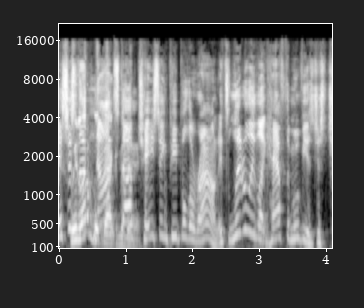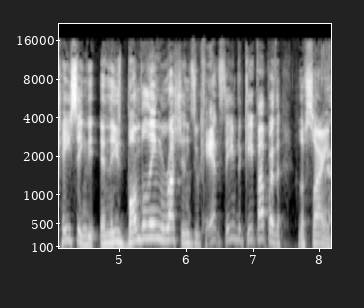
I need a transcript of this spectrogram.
It's just We not loved it back in the nonstop chasing people around. It's literally like half the movie is just chasing the, and these bumbling Russians who can't seem to keep up with the, the Saint.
